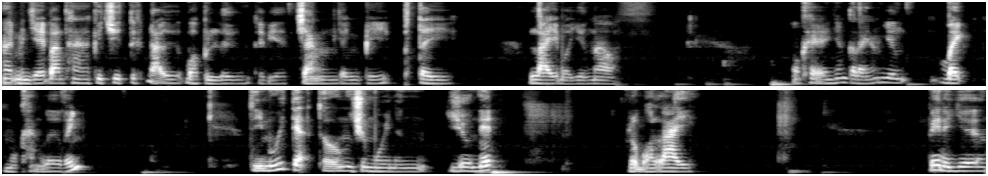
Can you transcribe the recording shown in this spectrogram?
អាចនិយាយបានថាគឺជាទិសដៅរបស់ពលឺដែលវាចាំងចេញពីផ្ទៃឡៃរបស់យើងមកអូខេអញ្ចឹងកន្លែងហ្នឹងយើង back មកខាងលើវិញទី1តាក់ទងជាមួយនឹង unit របស់ light ពេលដែលយើង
